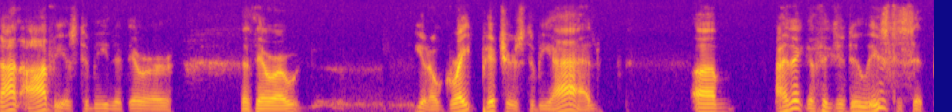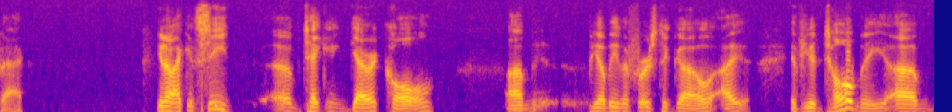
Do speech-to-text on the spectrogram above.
not obvious to me that there are that there are you know great pitchers to be had. Um, I think the thing to do is to sit back. You know, I could see uh, taking Gerrit Cole. Um, he'll be the first to go. I, if you'd told me um,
